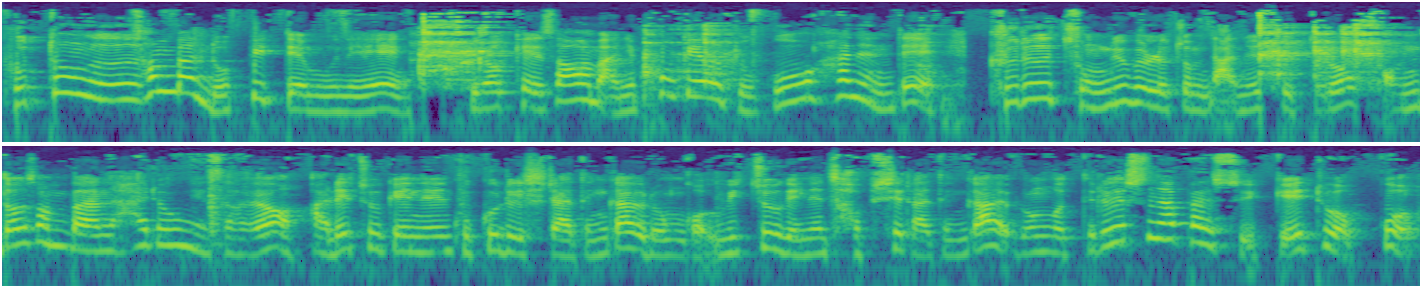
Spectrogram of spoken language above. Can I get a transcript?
보통은 선반 높이 때문에 이렇게 해서 많이 포개어 두고 하는데 그릇 종류별로 좀 나눌 수 있도록 언더 선반 활용해서요. 아래쪽에는 국그릇이라든가 이런 거, 위쪽에는 접시라든가 이런 것들을 수납할 수 있게 두었고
